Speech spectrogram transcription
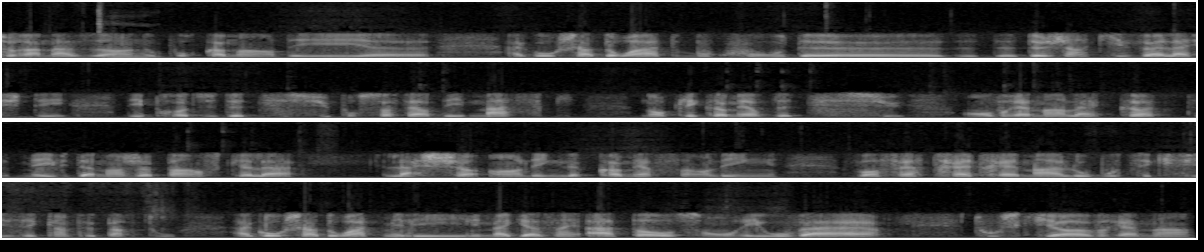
sur Amazon ou pour commander euh, à gauche, à droite. Beaucoup de, de, de gens qui veulent acheter des produits de tissu pour se faire des masques. Donc, les commerces de tissu ont vraiment la cote, mais évidemment, je pense que la, l'achat en ligne, le commerce en ligne va faire très, très mal aux boutiques physiques un peu partout, à gauche, à droite, mais les, les magasins Apple sont réouverts. Tout ce qui a vraiment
